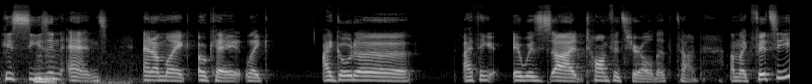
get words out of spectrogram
His season ends, and I'm like, okay, like I go to, I think it was uh, Tom Fitzgerald at the time. I'm like, Fitzy,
